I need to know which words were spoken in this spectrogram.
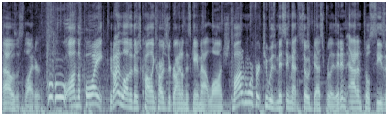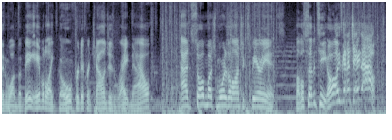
That was a slider. Woo, on the point. Dude, I love that there's calling cards to grind on this game at launch. Modern Warfare 2 is missing that so desperately. They didn't add them till season one, but being able to like go for different challenges right now adds so much more to the launch experience. Level 17. Oh, he's gonna chase chainsaw!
